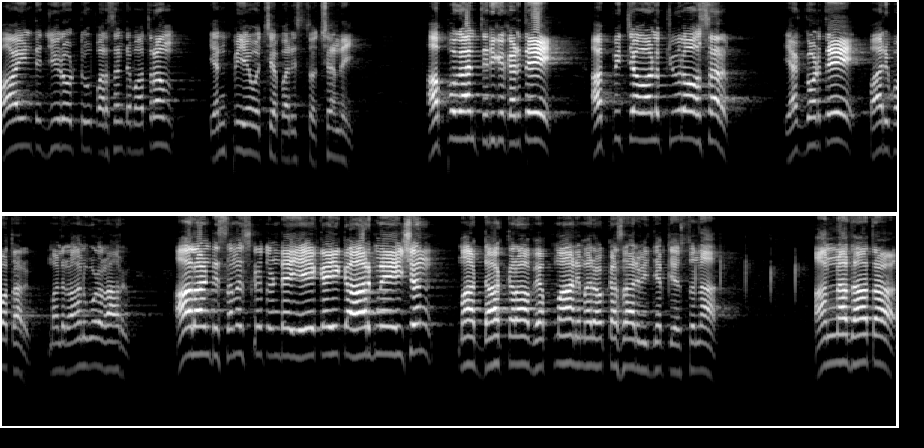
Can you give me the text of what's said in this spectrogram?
పాయింట్ జీరో టూ పర్సెంట్ మాత్రం ఎన్పిఏ వచ్చే పరిస్థితి వచ్చింది. అప్పు కానీ తిరిగి కడితే అప్పిచ్చే వాళ్ళు క్యూలో వస్తారు. ఎగ్గొడితే పారిపోతారు. మళ్ళీ రాను కూడా రారు. అలాంటి సంస్కృతి ఉండే ఏకైక ఆర్గనైజేషన్ మా డాక్రా వెప్మా అని మరొక్కసారి విజ్ఞప్తి చేస్తున్నా. అన్నదాత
